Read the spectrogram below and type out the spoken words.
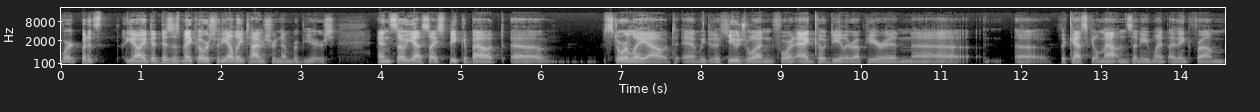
worked. But it's, you know, I did business makeovers for the LA Times for a number of years. And so, yes, I speak about uh, store layout. And we did a huge one for an Agco dealer up here in uh, uh, the Catskill Mountains. And he went, I think, from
